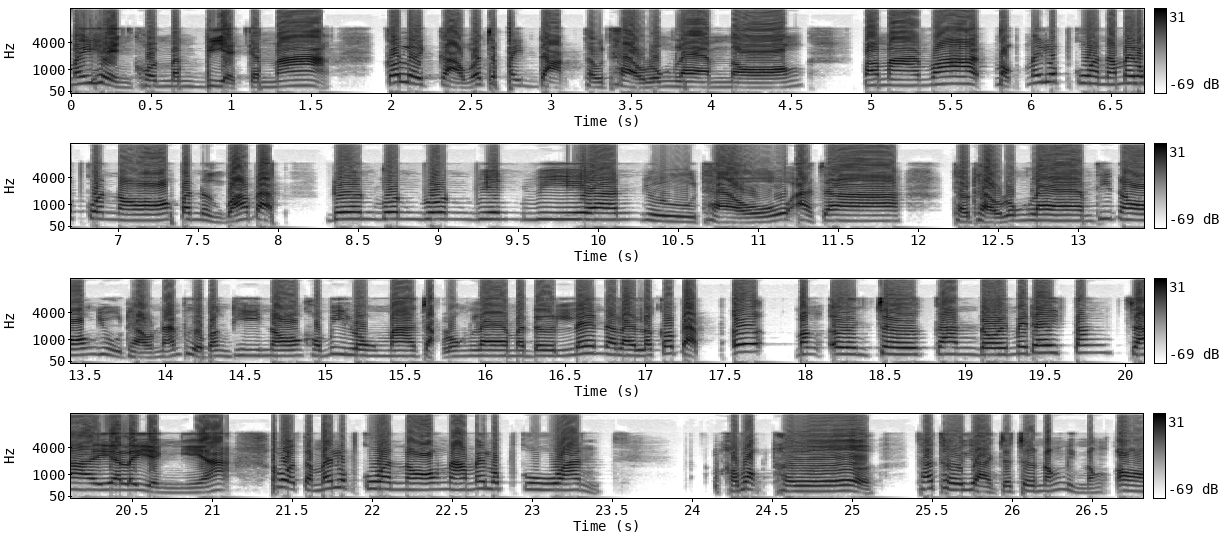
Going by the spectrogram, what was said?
ไม่เห็นคนมันเบียดกันมาก ก็เลยกะว่าจะไปดักแถวแถวๆโรงแรมน้อง ประมาณว่าบอกไม่รบกวนนะไม่รบกวนน้องประหนึ่งว่าแบบ เดินวนวนเวียนเวียนอยู่แถวอาจจะแถวแถวโรงแรมที่น้องอยู่แถวนั้นเผื่อบางทีน้องเขามีลงมาจากโรงแรมมาเดินเล่นอะไร แล้วก็แบบเออบังเอิญเจอกันโดยไม่ได้ตั้งใจอะไรอย่างเงี้ยเขาบอกแต่ไม่รบกวนน้องนะไม่รบกวนเขาบอกเธอ ถ้าเธออยากจะเจอน้องหนิงน้องออ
